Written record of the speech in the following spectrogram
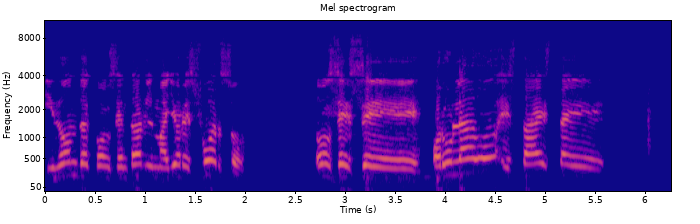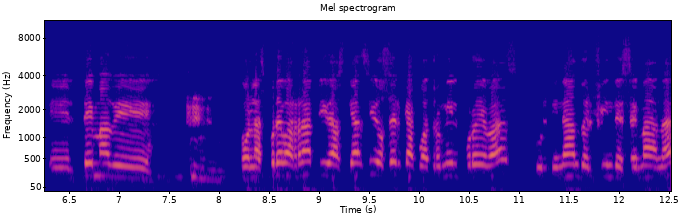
y dónde concentrar el mayor esfuerzo. Entonces, eh, por un lado está este el tema de con las pruebas rápidas que han sido cerca de 4.000 pruebas, culminando el fin de semana.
